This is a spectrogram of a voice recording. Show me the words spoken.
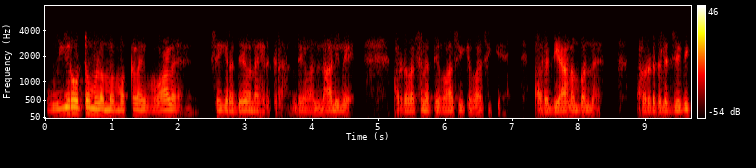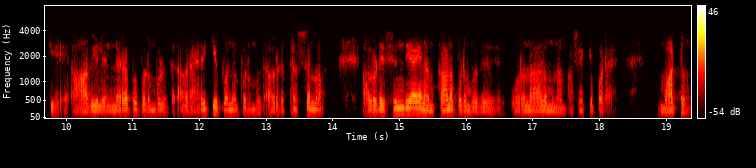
உயிரோட்டம் உள்ள மக்களை வாழ செய்கிற தேவனா இருக்கிறார். தேவன் நாளிலே அவரோட வசனத்தை வாசிக்க வாசிக்க அவரை தியானம் பண்ண அவரிடத்துல ஜெபிக்க ஆவியில நிரப்பப்படும் பொழுது அவர் அறிக்கை பண்ணப்படும் போது அவருடைய பிரசன்னம் அவருடைய சிந்தையாய் நாம் காணப்படும் போது ஒரு நாளும் நாம் அசைக்கப்பட மாட்டோம்.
